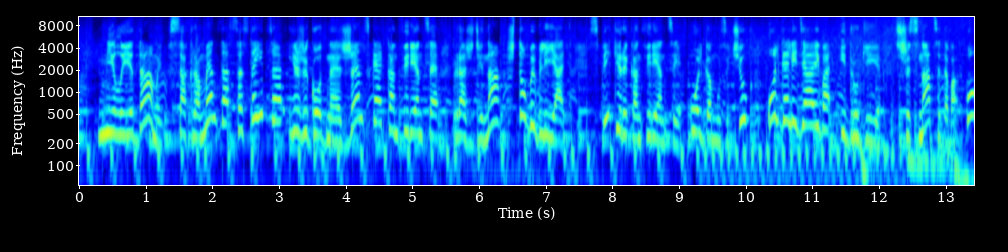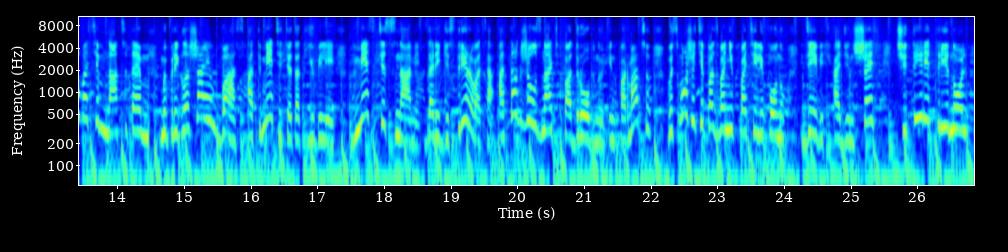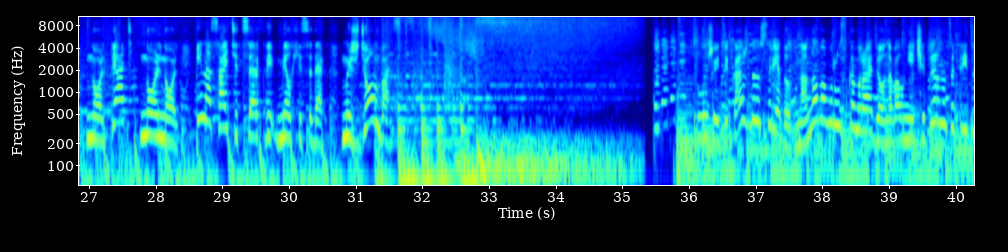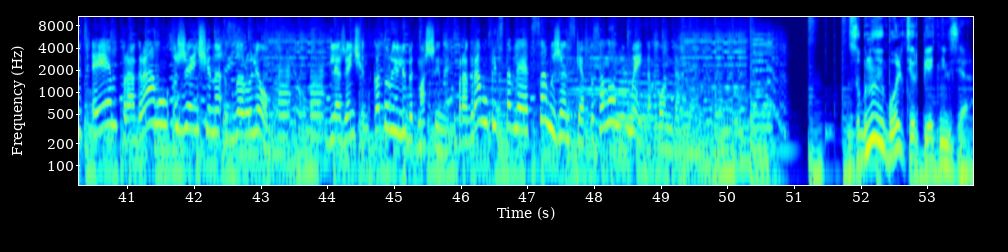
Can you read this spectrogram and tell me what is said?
Милые дамы, в Сакраменто состоится ежегодная женская конференция «Рождена, чтобы влиять». Спикеры конференции Ольга Музычук, Ольга Ледяева и другие. С 16 по 18 мы приглашаем вас отметить этот юбилей вместе с нами, зарегистрироваться, а также узнать подробную информацию вы сможете, позвонив по телефону 916 430 0500 и на сайте церкви Мелхи Мелхиседек. Мы ждем вас! Слушайте каждую среду на новом русском радио на волне 14.30 АМ эм программу «Женщина за рулем». Для женщин, которые любят машины, программу представляет самый женский автосалон «Мейта Хонда». Зубную боль терпеть нельзя.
